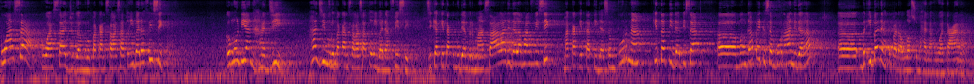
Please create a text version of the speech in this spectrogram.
Puasa, puasa juga merupakan salah satu ibadah fisik. Kemudian haji, Haji merupakan salah satu ibadah fisik. Jika kita kemudian bermasalah di dalam hal fisik, maka kita tidak sempurna, kita tidak bisa e, menggapai kesempurnaan di dalam e, beribadah kepada Allah Subhanahu wa taala.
